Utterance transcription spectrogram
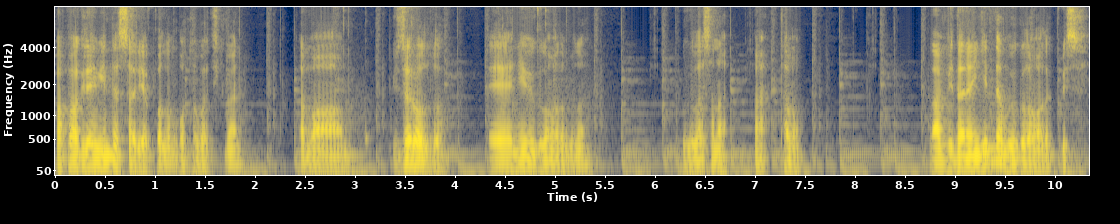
Kapak rengini de sarı yapalım otomatikman. Tamam. Güzel oldu. E niye uygulamadım bunu? Uygulasana. Heh tamam. Lan vida rengini de mi uygulamadık biz?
